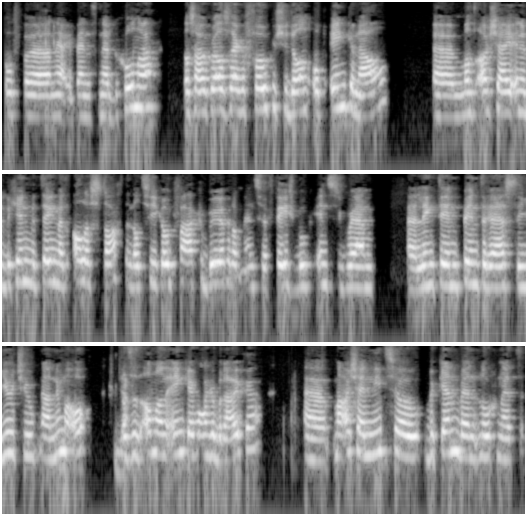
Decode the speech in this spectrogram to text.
of uh, nou ja, je bent net begonnen, dan zou ik wel zeggen, focus je dan op één kanaal. Um, want als jij in het begin meteen met alles start, en dat zie ik ook vaak gebeuren, dat mensen Facebook, Instagram LinkedIn, Pinterest, YouTube, nou noem maar op. Dat ze het allemaal in één keer gaan gebruiken. maar als jij niet zo bekend bent nog met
